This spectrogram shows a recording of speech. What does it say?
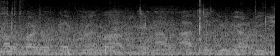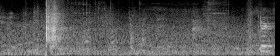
Motherfucker will take Red Lobster. And I, I said, you gotta be shitting. 6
